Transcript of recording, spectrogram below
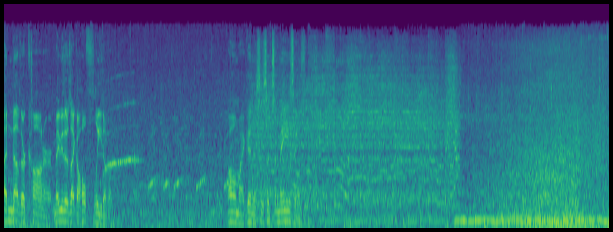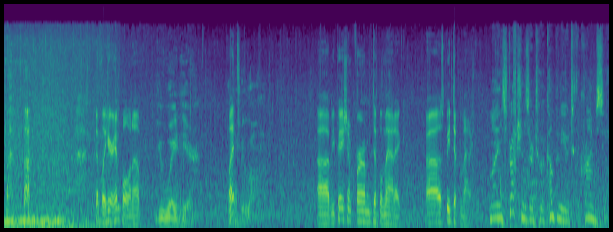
another Connor. Maybe there's like a whole fleet of them. Oh my goodness, this looks amazing. Definitely hear him pulling up. You wait here. What? Won't be long. Uh, be patient, firm, diplomatic. Uh, let's be diplomatic. My instructions are to accompany you to the crime scene.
